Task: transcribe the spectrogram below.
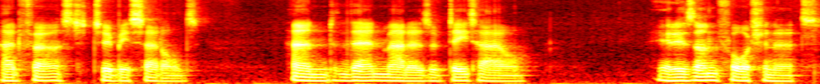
had first to be settled, and then matters of detail. It is unfortunate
